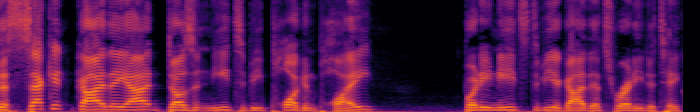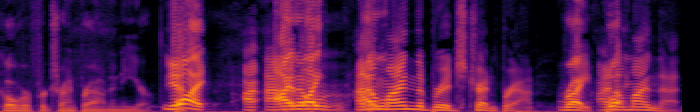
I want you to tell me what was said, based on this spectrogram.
the second guy they add doesn't need to be plug and play, but he needs to be a guy that's ready to take over for Trent Brown in a year. Yeah, But I, I, like don't, I don't li- mind the bridge, Trent Brown. Right, I don't mind that.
